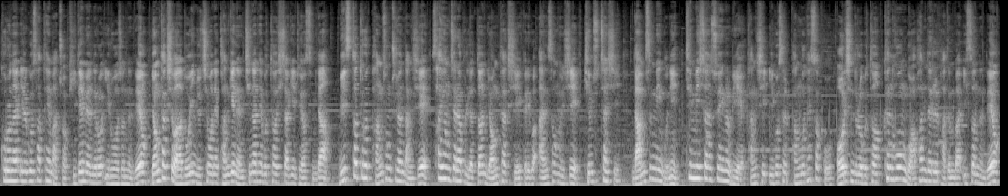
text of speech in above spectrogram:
코로나19 사태에 맞춰 비대면으로 이루어졌는데요. 영탁 씨와 노인 유치원의 관계는 지난해부터 시작이 되었습니다. 미스터 트롯 방송 출연 당시에 사형제라 불렸던 영탁 씨 그리고 안성훈 씨, 김수찬 씨, 남승민 군이 팀 미션 수행을 위해 당시 이곳을 방문했었고 어르신들로부터 큰 호응과 환대를 받은 바 있었는데요.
